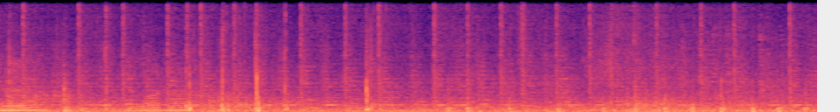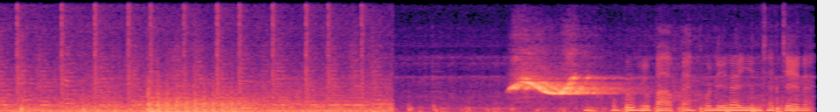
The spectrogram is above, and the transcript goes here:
เออจะรอดไหมผมเพิ่งผิวปากไปคนนี้ได้ยินชัดเจนอะ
